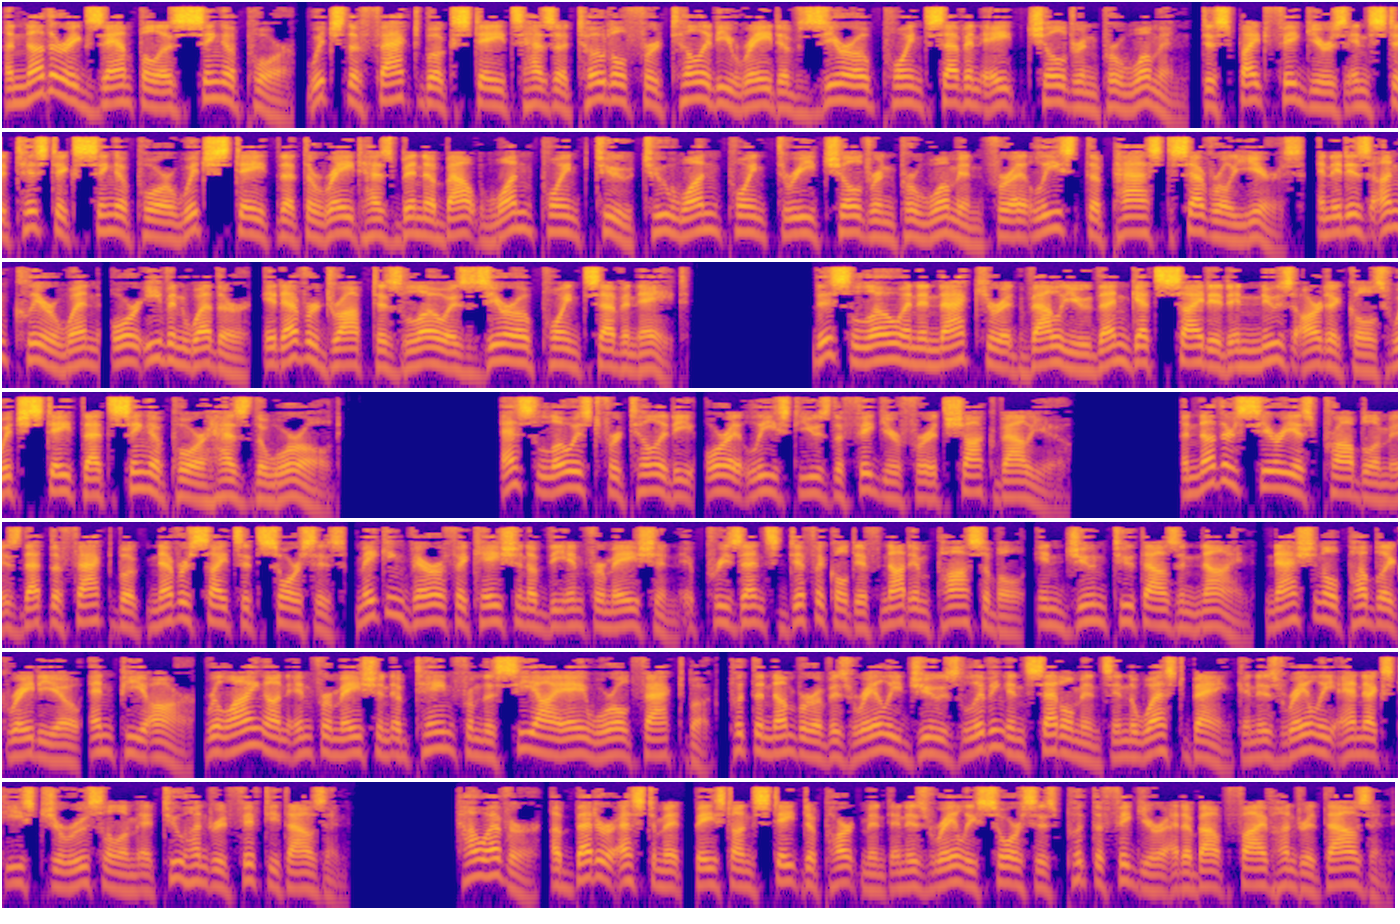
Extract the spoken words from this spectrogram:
Another example is Singapore, which the factbook states has a total fertility rate of 0.78 children per woman, despite figures in Statistics Singapore which state that the rate has been about 1.2 to 1.3 children per woman for at least the past several years, and it is unclear when, or even whether, it ever dropped as low as 0.78. This low and inaccurate value then gets cited in news articles which state that Singapore has the world's lowest fertility, or at least use the figure for its shock value. Another serious problem is that the factbook never cites its sources, making verification of the information it presents difficult if not impossible. In June 2009, National Public Radio (NPR), relying on information obtained from the CIA World Factbook, put the number of Israeli Jews living in settlements in the West Bank and Israeli-annexed East Jerusalem at 250,000. However, a better estimate, based on State Department and Israeli sources put the figure at about 500,000.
